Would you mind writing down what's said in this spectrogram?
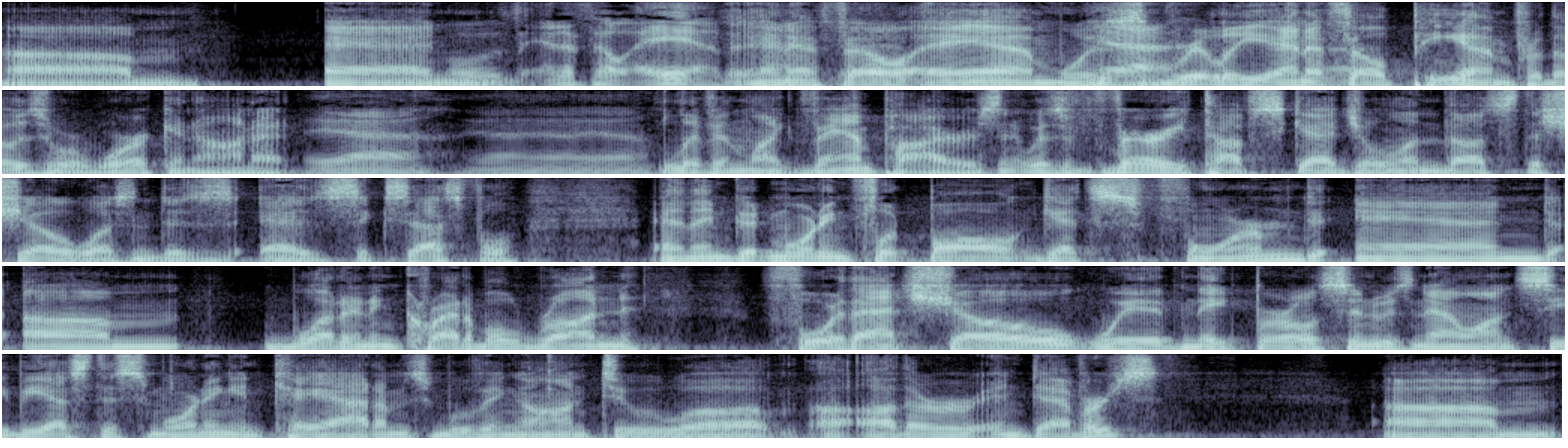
Um, and Well, NFL AM. NFL AM was Yeah. really NFL PM for those who were working on it Yeah, yeah, yeah, yeah. living like vampires, and it was a very tough schedule, and thus the show wasn't as as successful. And then Good Morning Football gets formed, and um, what an incredible run for that show with Nate Burleson, who's now on CBS this morning, and Kay Adams moving on to uh, uh, other endeavors. Um,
